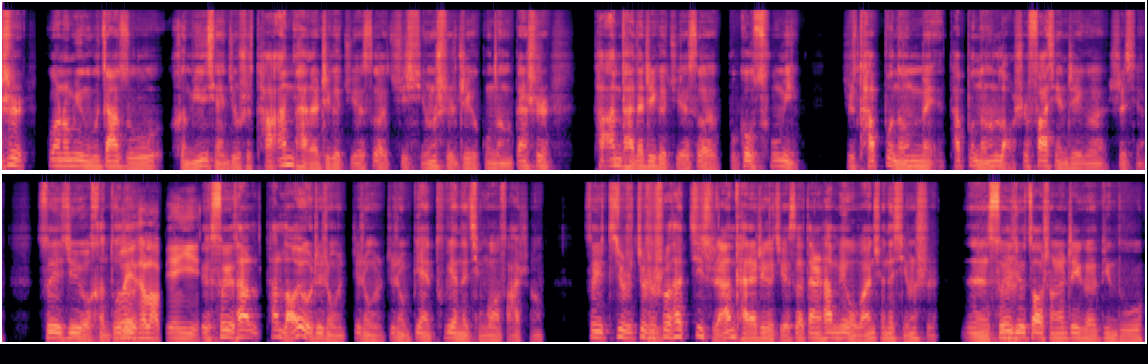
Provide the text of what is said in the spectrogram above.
是冠状病毒家族很明显就是它安排了这个角色去行使这个功能，但是它安排的这个角色不够聪明。就是他不能每他不能老是发现这个事情，所以就有很多，所以他老变异，对，所以他他老有这种这种这种变突变的情况发生，所以就是就是说他即使安排了这个角色，但是他没有完全的行使，嗯，所以就造成了这个病毒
